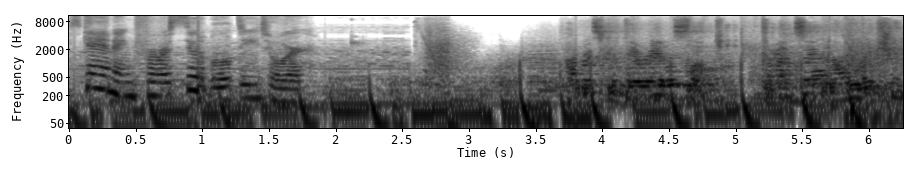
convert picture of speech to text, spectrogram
Scanning for a suitable detour. High-risk ethereal sloped. Commencing annihilation.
